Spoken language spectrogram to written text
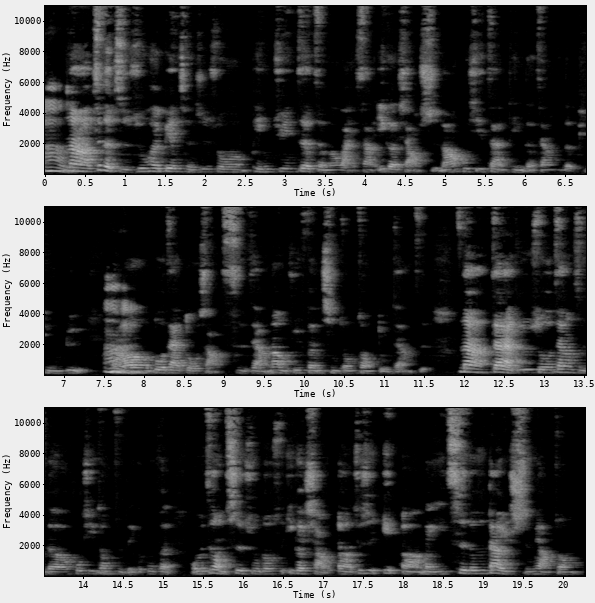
嗯，那这个指数会变成是说，平均这整个晚上一个小时，然后呼吸暂停的这样子的频率，然后落在多少次这样，那我们去分轻中重度这样子。那再来就是说，这样子的呼吸中止的一个部分，我们这种次数都是一个小呃，就是一呃，每一次都是大于十秒钟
